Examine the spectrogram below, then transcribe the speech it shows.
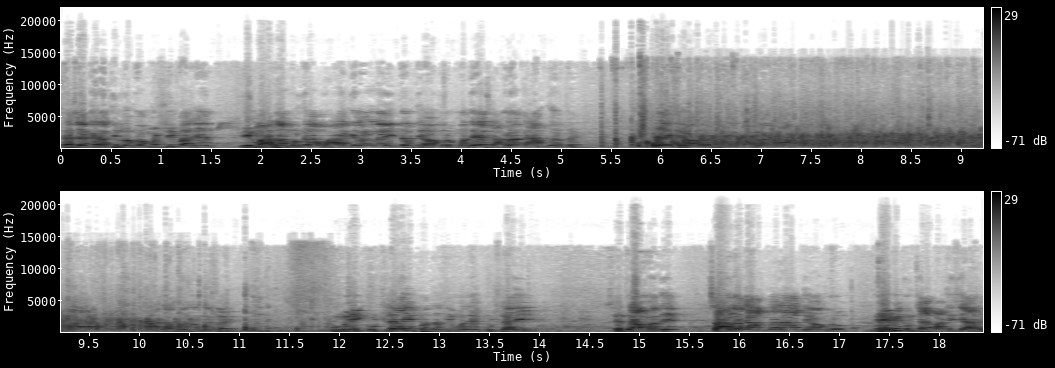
त्याच्या घरातील लोक म्हटली पाहिजेत की माझा मुलगा वाया गेला नाही तर देवाग्रुपमध्ये चांगलं काम करतोय. ते तुम्ही कुठल्याही पद्धतीमध्ये कुठल्याही क्षेत्रामध्ये चांगलं काम करा देवग्रुप नेहमी तुमच्या पाठीचे आहे.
